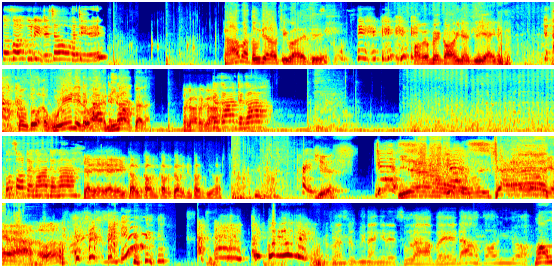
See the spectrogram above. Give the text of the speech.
ကိုစောကူတီတခြားမတည်သေးငါမှ၃ချက်လောက်ထိသွားတယ်ကြီးဟောမမေကောင်းကြီးနဲ့ပြေးရိုက်တယ် ဟုတ်တော့အဝေးနေတော့အနီးနောက်ကတ်လာတကားတကားတကားတကားကိုစောတကားတကားရရရရကောက်ကောက်ကောက်ကောက်ဒီကောက်ပြော yes yes yes yes yeah well ဘယ်ဆိုပြီးနိုင်ကြလဲဆိုတာဘယ်တော့တော့ပြီးတော့မောင်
